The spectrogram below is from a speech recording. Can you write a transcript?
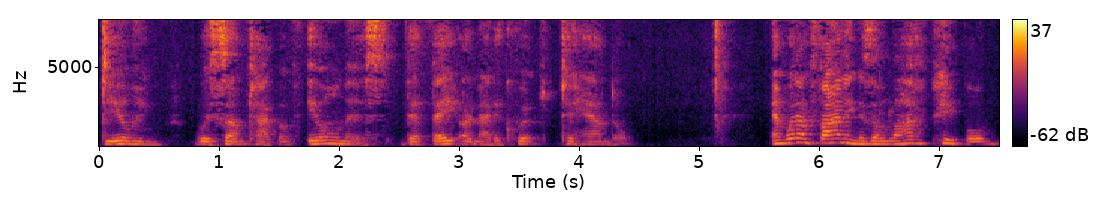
dealing with some type of illness that they are not equipped to handle. And what I'm finding is a lot of people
